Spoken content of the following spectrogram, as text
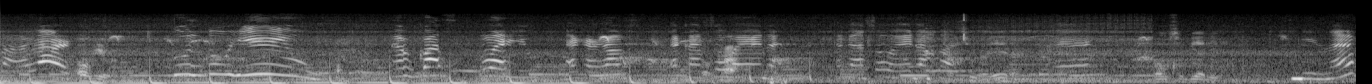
Falar. Ó o rio. Tudo rio. É caçoeira. É caçoeira, pai. Cachoeira. É. Vamos subir ali, Subir, né?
